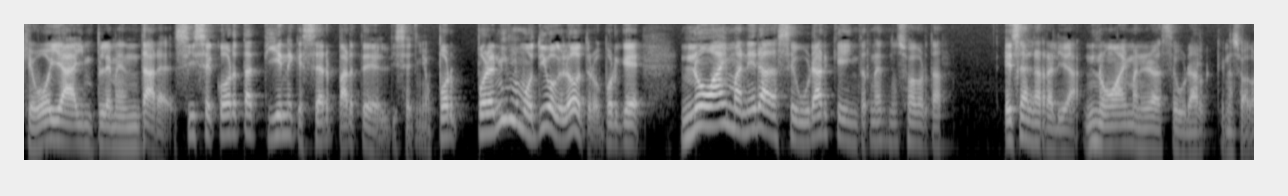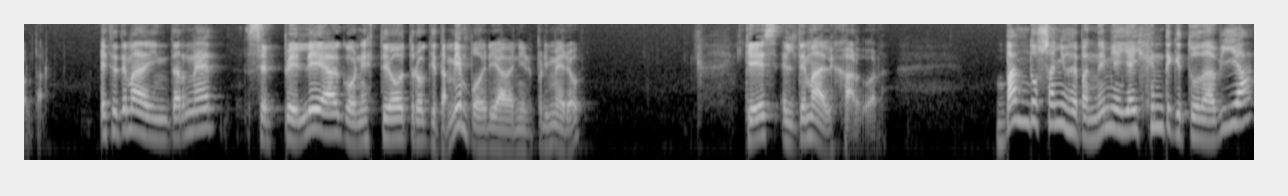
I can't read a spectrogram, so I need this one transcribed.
que voy a implementar, si se corta, tiene que ser parte del diseño. Por, por el mismo motivo que lo otro, porque no hay manera de asegurar que Internet no se va a cortar. Esa es la realidad. No hay manera de asegurar que no se va a cortar este tema de Internet se pelea con este otro que también podría venir primero, que es el tema del hardware. Van dos años de pandemia y hay gente que todavía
